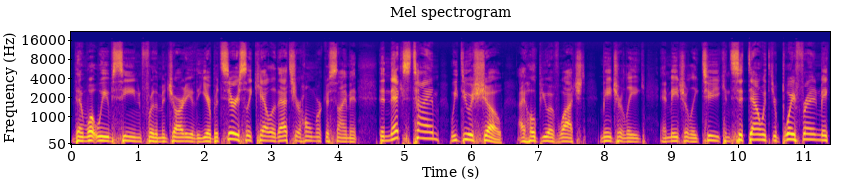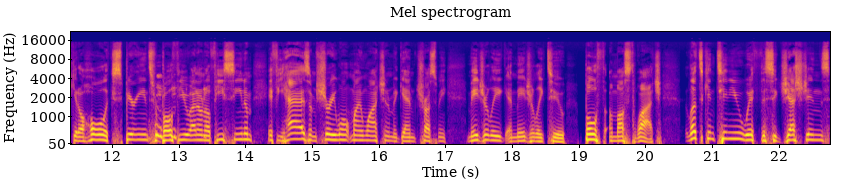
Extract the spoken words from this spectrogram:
than what we've seen for the majority of the year. But seriously, Kayla, that's your homework assignment. The next time we do a show, I hope you have watched Major League and Major League Two. You can sit down with your boyfriend, make it a whole experience for both of you. I don't know if he's seen them. If he has, I'm sure he won't mind watching them again. Trust me, Major League and Major League Two, both a must watch. Let's continue with the suggestions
